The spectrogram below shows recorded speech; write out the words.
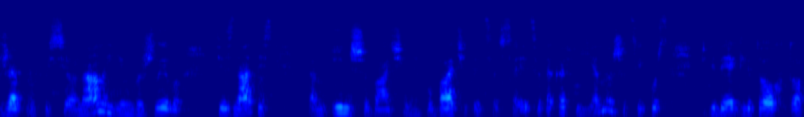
вже професіонали, їм важливо дізнатись там інше бачення, побачити це все. І це так офігенно, що цей курс підійде як для того, хто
